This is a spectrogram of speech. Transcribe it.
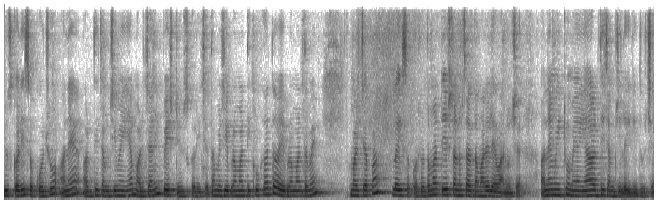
યુઝ કરી શકો છો. અને અડધી ચમચી મેં અહીંયા મરચાંની પેસ્ટ યુઝ કરી છે. તમે જે પ્રમાણે તીખું ખાતા હોય એ પ્રમાણે તમે મરચાં પણ લઈ શકો છો. તમારા ટેસ્ટ અનુસાર તમારે લેવાનું છે. અને મીઠું મેં અહીંયા અડધી ચમચી લઈ લીધું છે.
